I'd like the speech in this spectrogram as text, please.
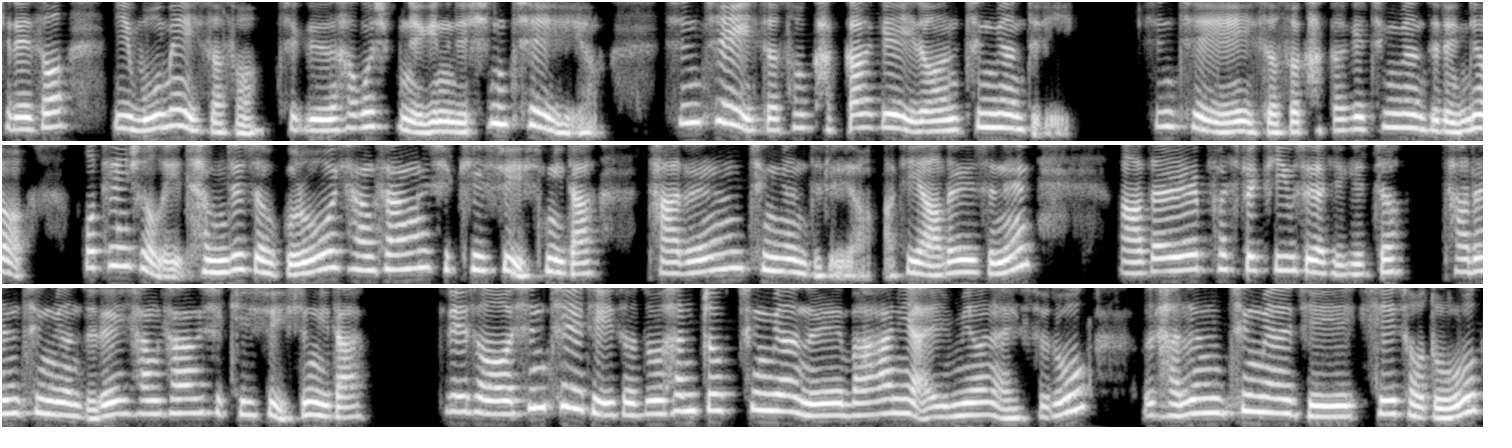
그래서 이 몸에 있어서 지금 하고 싶은 얘기는 이제 신체예요. 신체에 있어서 각각의 이런 측면들이 신체에 있어서 각각의 측면들은요. potentially 잠재적으로 향상시킬 수 있습니다. 다른 측면들을요. The others는 other perspectives가 되겠죠. 다른 측면들을 향상시킬 수 있습니다. 그래서 신체에 대해서도 한쪽 측면을 많이 알면 알수록 또 다른 측면에 대해서도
